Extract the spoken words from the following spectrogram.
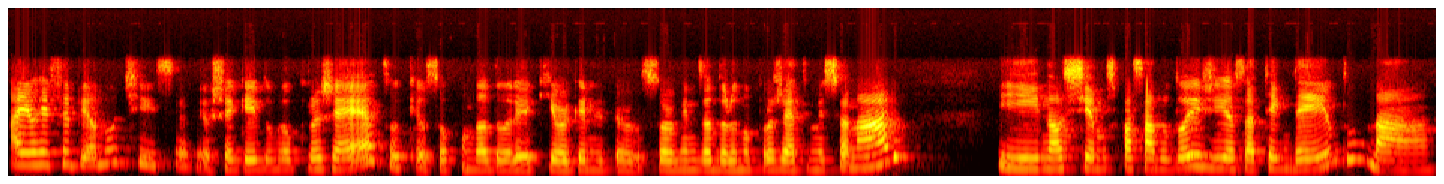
aí eu recebi a notícia. Eu cheguei do meu projeto, que eu sou fundadora aqui, eu sou organizadora no projeto missionário, e nós tínhamos passado dois dias atendendo na,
